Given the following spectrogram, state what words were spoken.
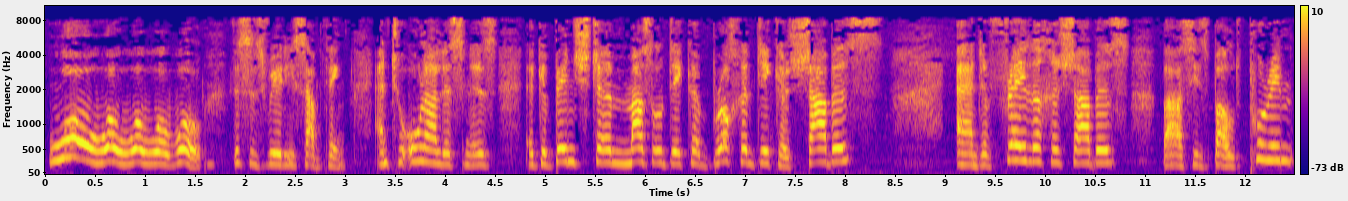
Whoa, whoa, whoa, whoa, whoa. This is really something. And to all our listeners, a gebenchte, mazeldicke, brochendicke Shabbos and a freiliche Shabbos, was is bald Purim,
